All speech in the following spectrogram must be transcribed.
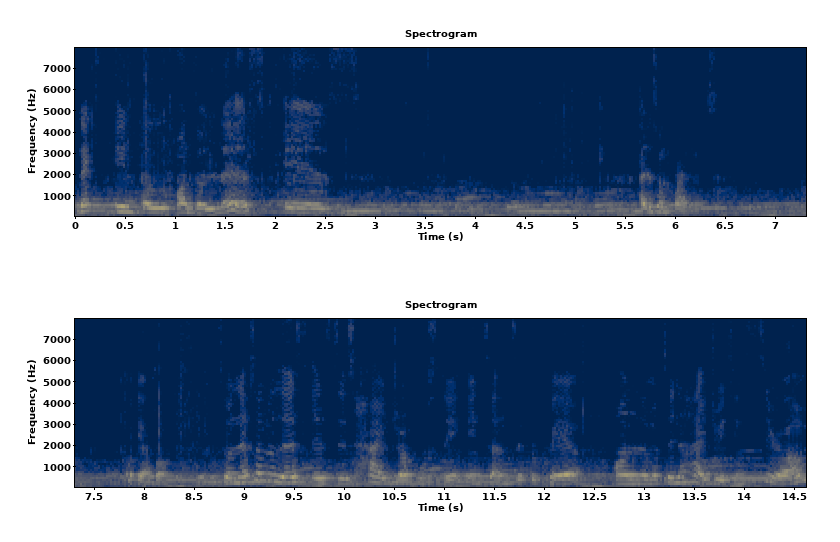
next in the on the list is i just want to find it. Okay i found it. So next on the list is this hydra boosting intensive repair unlimited hydrating serum.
